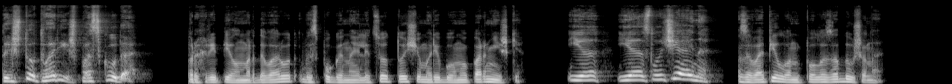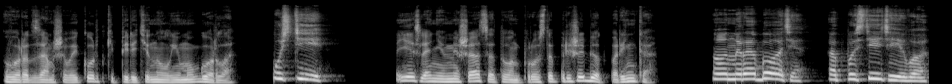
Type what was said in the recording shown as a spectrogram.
«Ты что творишь, паскуда?» прохрипел мордоворот в испуганное лицо тощему рябому парнишке. «Я... я случайно...» Завопил он полузадушенно. Ворот замшевой куртки перетянул ему горло. «Пусти!» Если не вмешаться, то он просто пришибет паренька. «Он на работе. Отпустите его!»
